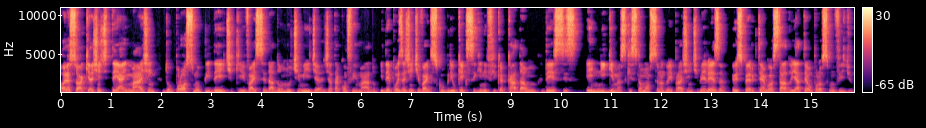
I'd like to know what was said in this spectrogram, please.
Olha só, aqui a gente tem a imagem do próximo update que vai ser da Donut Media, já tá confirmado, e depois a gente vai descobrir o que que significa cada um desses enigmas que estão mostrando aí pra gente, beleza? Eu espero que tenha gostado e até o próximo vídeo.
